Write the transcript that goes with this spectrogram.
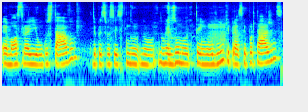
é, mostra aí, o Gustavo, depois se vocês no, no, no resumo tem o link para as reportagens,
